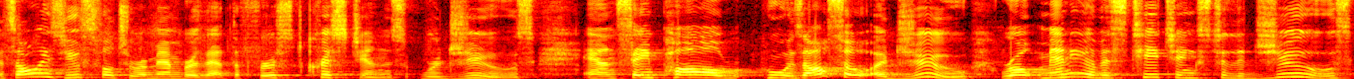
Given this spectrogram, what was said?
It's always useful to remember that the first Christians were Jews, and St. Paul, who was also a Jew, wrote many of his teachings to the Jews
